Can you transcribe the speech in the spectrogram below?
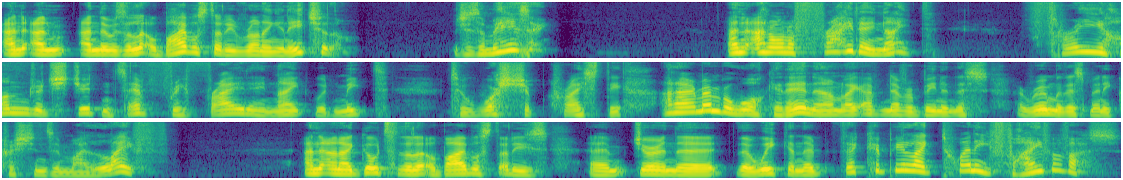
And, and, and there was a little Bible study running in each of them, which is amazing. And, and on a Friday night, 300 students every Friday night would meet to worship Christ. And I remember walking in, and I'm like, I've never been in this a room with this many Christians in my life. And, and I go to the little Bible studies um, during the, the week, and there, there could be like 25 of us.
